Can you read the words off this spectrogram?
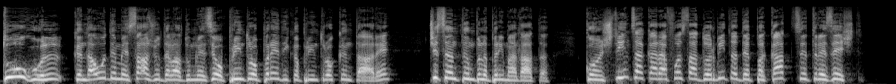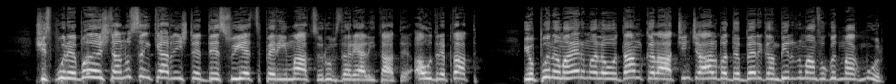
Duhul, când aude mesajul de la Dumnezeu, printr-o predică, printr-o cântare, ce se întâmplă prima dată? Conștiința care a fost adormită de păcat se trezește. Și spune, bă, ăștia nu sunt chiar niște desuieți perimați, rupți de realitate. Au dreptate. Eu până mai ieri mă lăudam că la cincea albă de Bergambir nu m-am făcut magmur.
